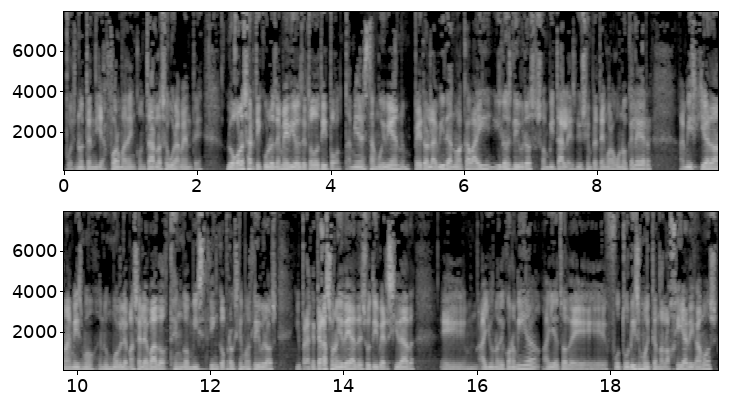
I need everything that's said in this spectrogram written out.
pues no tendría forma de encontrarlos seguramente. Luego los artículos de medios de todo tipo también están muy bien, pero la vida no acaba ahí y los libros son vitales. Yo siempre tengo alguno que leer. A mi izquierda ahora mismo, en un mueble más elevado, tengo mis cinco próximos libros y para que te hagas una idea de su diversidad, eh, hay uno de economía, hay otro de futurismo y tecnología, digamos,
